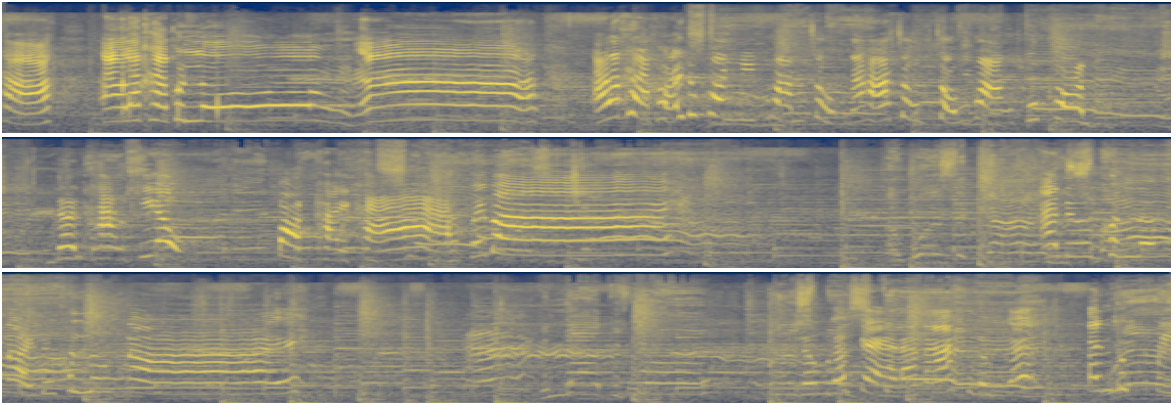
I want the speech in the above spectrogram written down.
คะ เอาละค่ะคุณลุงอ่าเอาละค่ะ ขอให้ทุกคนมีความสุขนะคะ สุขสมหวังทุกคน เดินทางเที่ยว ภัยค่ะ บ๊ายบายอะดูคุณลุงหน่อย ดูคุณลุงหน่อยอะลุงก็แก่แล้วนะ ลุงก็เต้นทุกปี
